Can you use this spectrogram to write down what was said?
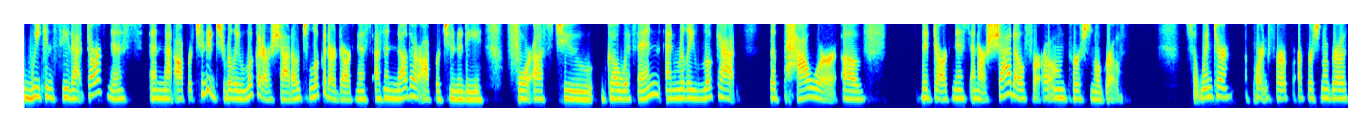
we can see that darkness and that opportunity to really look at our shadow, to look at our darkness as another opportunity for us to go within and really look at the power of the darkness and our shadow for our own personal growth. So, winter, important for our personal growth,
